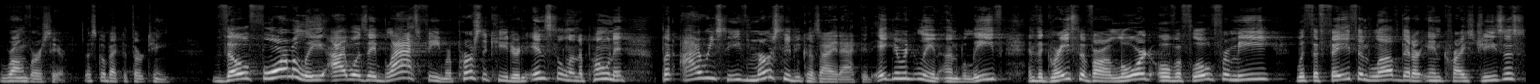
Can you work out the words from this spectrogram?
wrong verse here. Let's go back to 13. Though formerly I was a blasphemer, persecutor, an insolent opponent, but I received mercy because I had acted ignorantly in unbelief, and the grace of our Lord overflowed for me with the faith and love that are in Christ Jesus.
